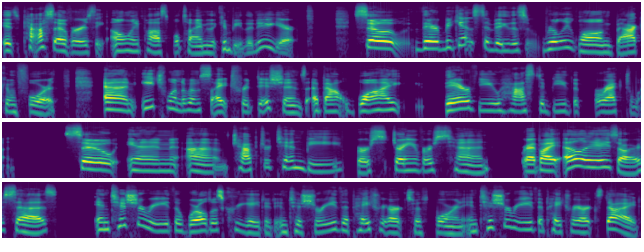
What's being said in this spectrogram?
it's Passover is the only possible time that can be the New Year. So there begins to be this really long back and forth, and each one of them cite traditions about why their view has to be the correct one. So in um, chapter 10b, verse starting in verse 10, Rabbi Eleazar says, in Tishri, the world was created. In Tishri, the patriarchs was born. In Tishri, the patriarchs died.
